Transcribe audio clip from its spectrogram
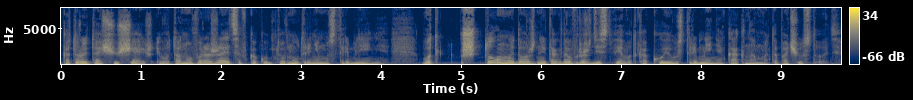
которое ты ощущаешь, и вот оно выражается в каком-то внутреннем устремлении. Вот что мы должны тогда в Рождестве? Вот какое устремление? Как нам это почувствовать?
